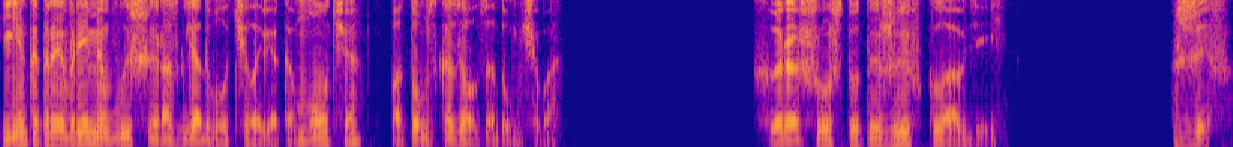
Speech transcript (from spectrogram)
Некоторое время Высший разглядывал человека молча, потом сказал задумчиво. «Хорошо, что ты жив, Клавдий. «Жив»,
